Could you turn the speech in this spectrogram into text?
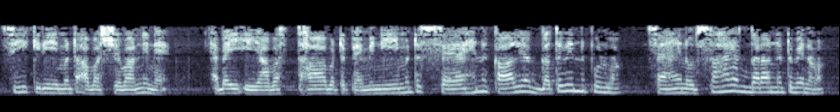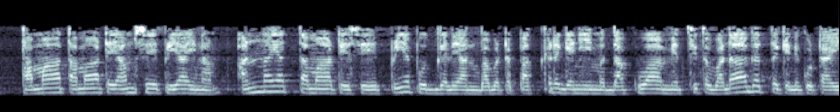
සිහි කිරීමට අවශ්‍ය වන්නේ නැහැ. හැබැයි ඒ අවස්ථාවට පැමිණීමට සෑහෙන කාලයක් ගත වෙන්න පුළුවන්. සෑහෙන උත්සාහයක් දරන්නට වෙනවා. තමා තමාට යම්සේ ප්‍රියයි නම් අන් අයත් තමාට එසේ ප්‍රිය පුද්ගලයන් බවට පත් කර ගැනීම දක්වා මෙත්සිත වඩාගත් කෙනෙකුටයි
